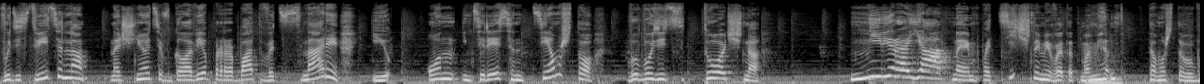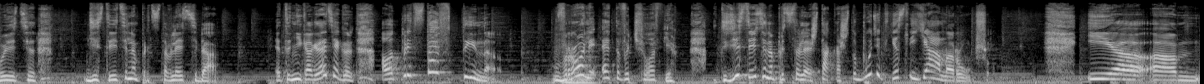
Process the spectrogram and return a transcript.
вы действительно начнете в голове прорабатывать сценарий, и он интересен тем, что вы будете точно невероятно эмпатичными в этот момент, потому что вы будете действительно представлять себя. Это не когда тебе говорят, а вот представь ты на, в роли этого человека. Ты действительно представляешь, так, а что будет, если я нарушу? И, э,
